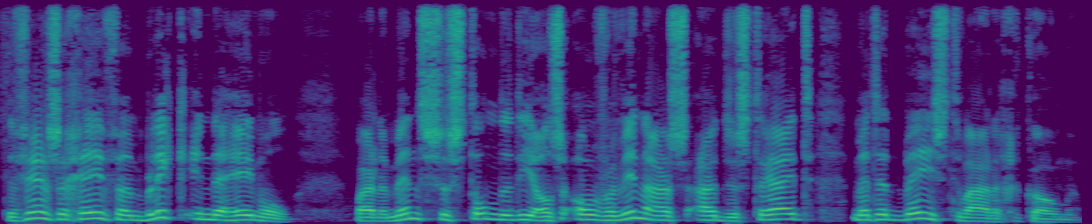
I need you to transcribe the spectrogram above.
De versen geven een blik in de hemel, waar de mensen stonden die als overwinnaars uit de strijd met het beest waren gekomen.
